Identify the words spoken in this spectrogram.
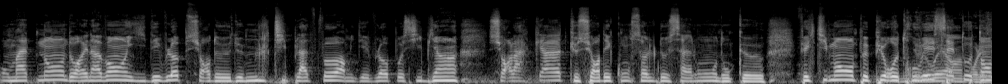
Bon, maintenant, dorénavant, ils développent sur de, de multiplateformes, ils développent aussi bien sur l'arcade que sur des consoles de salon. Donc, euh, effectivement, on peut plus retrouver cette hein,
